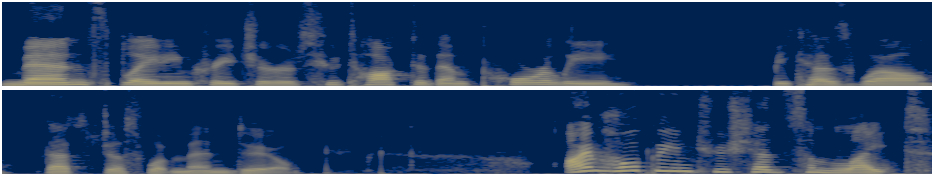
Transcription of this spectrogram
men-splaining creatures who talk to them poorly because, well, that's just what men do. I'm hoping to shed some light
